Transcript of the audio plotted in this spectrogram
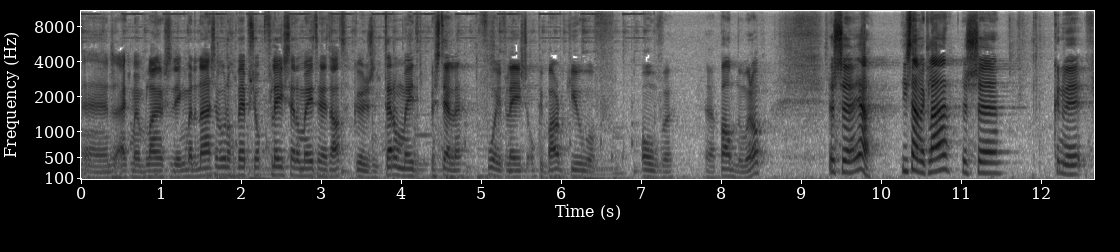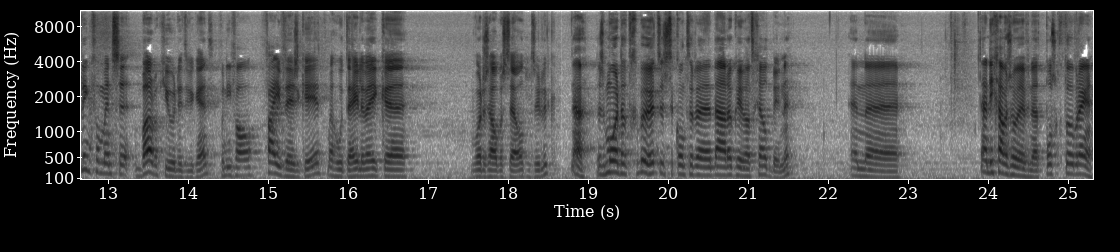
Uh, dat is eigenlijk mijn belangrijkste ding. Maar daarnaast hebben we ook nog een webshop, vleesthermometer heet dat. Kun je dus een thermometer bestellen voor je vlees op je barbecue of oven, pan, noem maar op. Dus ja, die staan we klaar. Dus kunnen we flink veel mensen barbecuen dit weekend. in ieder geval vijf deze keer. Maar goed, de hele week uh, worden ze al besteld natuurlijk. Nou, dat is mooi dat het gebeurt. Dus er komt er uh, daar ook weer wat geld binnen. En eh, nou, die gaan we zo even naar het postkantoor brengen.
